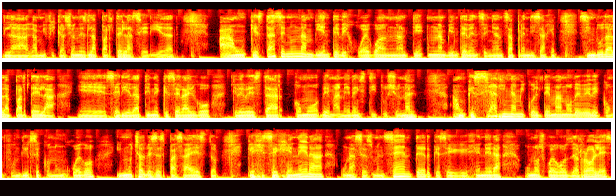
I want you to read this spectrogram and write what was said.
la gamificación es la parte de la seriedad aunque estás en un ambiente de juego, en un ambiente de enseñanza, aprendizaje, sin duda la parte de la eh, seriedad tiene que ser algo que debe estar como de manera institucional. Aunque sea dinámico el tema, no debe de confundirse con un juego y muchas veces pasa esto, que se genera un assessment center, que se genera unos juegos de roles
